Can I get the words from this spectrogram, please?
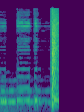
Right, new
